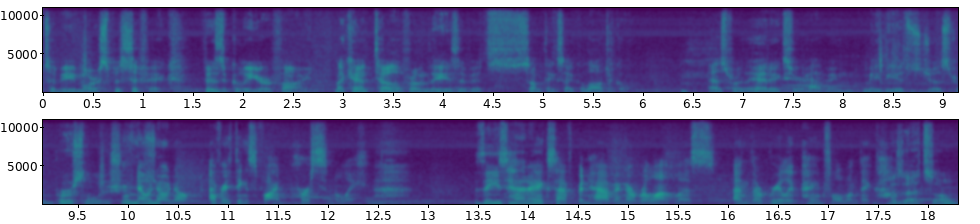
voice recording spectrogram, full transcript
to be more specific, physically you're fine. I can't tell from these if it's something psychological. As for the headaches you're having, maybe it's just from personal issues. No, no, no. Everything's fine personally. These headaches I've been having are relentless, and they're really painful when they come. Is that so?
